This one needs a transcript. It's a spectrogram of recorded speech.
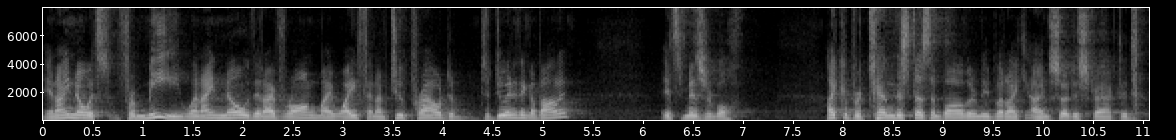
And I know it's for me, when I know that I've wronged my wife and I'm too proud to, to do anything about it, it's miserable. I could pretend this doesn't bother me, but I, I'm so distracted.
